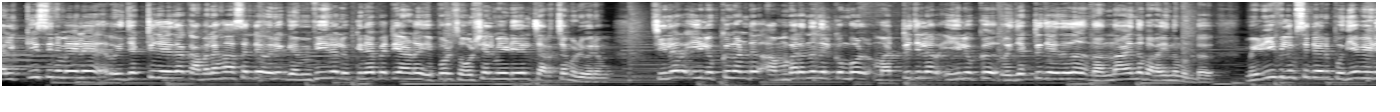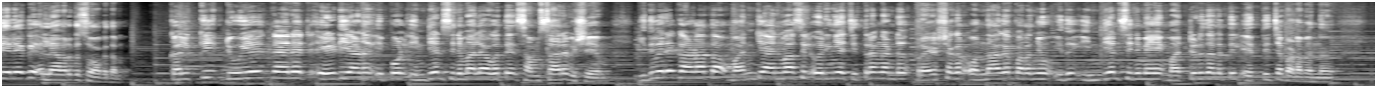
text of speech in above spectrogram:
കൽക്കി സിനിമയിലെ റിജക്റ്റ് ചെയ്ത കമലഹാസന്റെ ഒരു ഗംഭീര ലുക്കിനെ പറ്റിയാണ് ഇപ്പോൾ സോഷ്യൽ മീഡിയയിൽ ചർച്ച മുഴുവനും. ചിലർ ഈ ലുക്ക് കണ്ട് അമ്പരന്ന് നിൽക്കുമ്പോൾ മറ്റു ചിലർ ഈ ലുക്ക് റിജക്റ്റ് ചെയ്തത് നന്നായെന്ന് പറയുന്നുമുണ്ട്. മിഴി ഫിലിംസിന്റെ ഒരു പുതിയ വീഡിയോയിലേക്ക് എല്ലാവർക്കും സ്വാഗതം. കൽക്കി two eight nine eight A D ആണ് ഇപ്പോൾ ഇന്ത്യൻ സിനിമാ ലോകത്തെ സംസാര വിഷയം. ഇതുവരെ കാണാത്ത വൻ ക്യാൻവാസിൽ ഒരുങ്ങിയ ചിത്രം കണ്ട് പ്രേക്ഷകർ ഒന്നാകെ പറഞ്ഞു ഇത് ഇന്ത്യൻ സിനിമയെ മറ്റൊരു തലത്തിൽ എത്തിച്ച പടമെന്ന്.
